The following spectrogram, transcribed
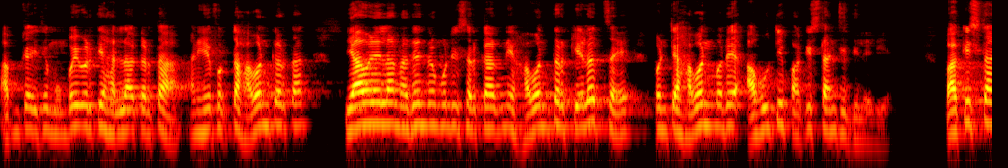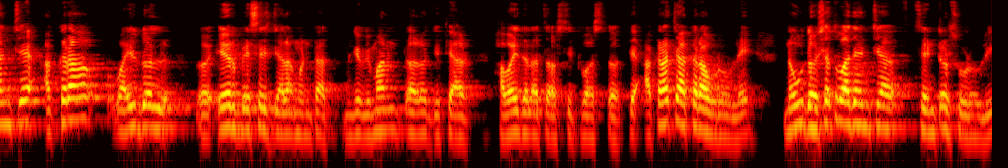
आमच्या इथे मुंबईवरती हल्ला करता आणि हे फक्त हवन करतात? यावेळेला नरेंद्र मोदी सरकारने हवन तर केलंच आहे पण त्या हवनमध्ये आहुती पाकिस्तानची दिलेली आहे. पाकिस्तानचे अकरा वायुदल एअर बेसेस ज्याला म्हणतात म्हणजे विमानतळ जिथे हवाई दलाचं अस्तित्व असतं. ते अकराच्या अकरा उडवले नऊ दहशतवाद्यांच्या सेंटर सोडवली.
